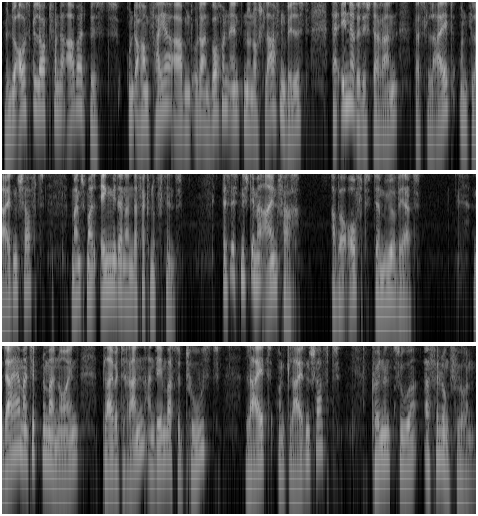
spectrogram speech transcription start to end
Wenn du ausgelockt von der Arbeit bist und auch am Feierabend oder an Wochenenden nur noch schlafen willst, erinnere dich daran, dass Leid und Leidenschaft manchmal eng miteinander verknüpft sind. Es ist nicht immer einfach, aber oft der Mühe wert. Daher mein Tipp Nummer 9, bleibe dran an dem, was du tust. Leid und Leidenschaft können zur Erfüllung führen.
